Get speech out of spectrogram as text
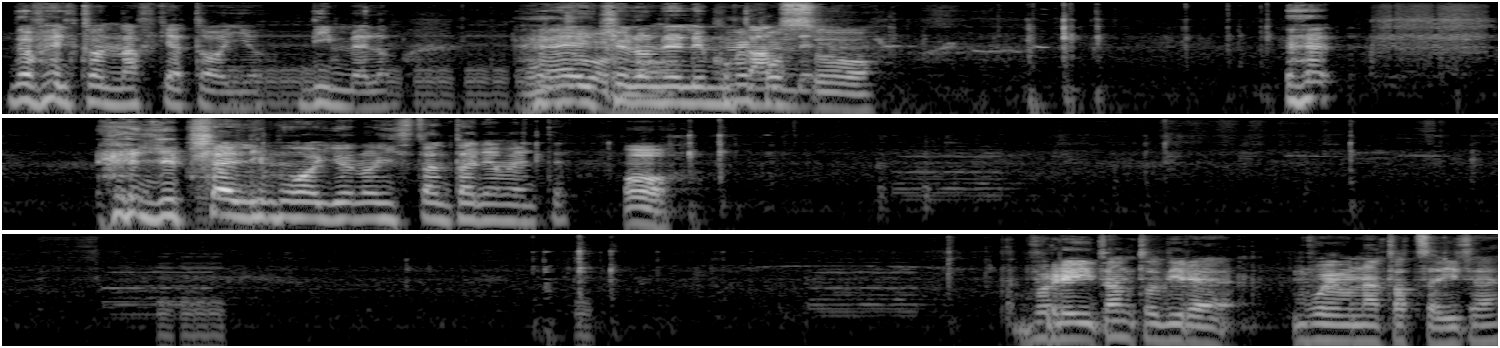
Dov'è il tuo annaffiatoio? Dimmelo. Eh, Buongiorno, ce l'ho nelle Come mutande. posso... Gli uccelli muoiono istantaneamente. Oh. Vorrei tanto dire, vuoi una tazza di tè?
